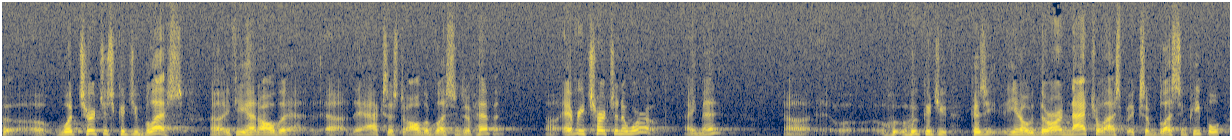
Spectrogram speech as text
Uh, what churches could you bless uh, if you had all the, uh, the access to all the blessings of heaven? Uh, every church in the world, amen. Who, who, could you? Because you know there are natural aspects of blessing people,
